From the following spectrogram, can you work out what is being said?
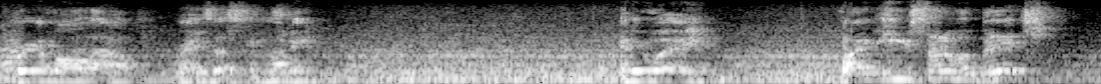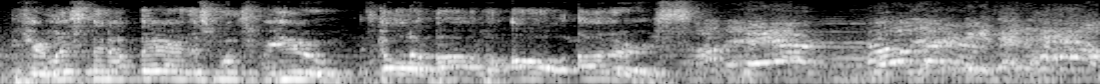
Bring them all out, raise us some money. Anyway, Mikey, you son of a bitch, if you're listening up there, this one's for you. It's called Above All Others. Up there? Oh, there he's in hell.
